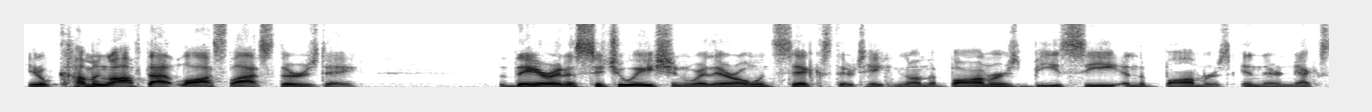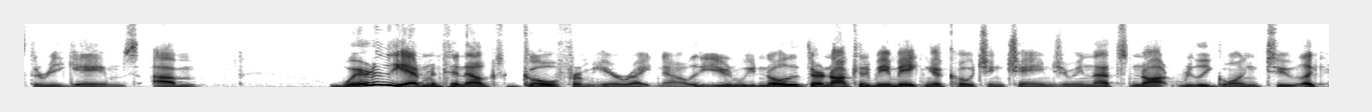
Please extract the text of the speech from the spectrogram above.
you know, coming off that loss last Thursday, they are in a situation where they're 0 6. They're taking on the Bombers, BC, and the Bombers in their next three games. Um, where do the Edmonton Elks go from here right now? We know that they're not going to be making a coaching change. I mean, that's not really going to like.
